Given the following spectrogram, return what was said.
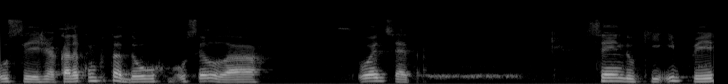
ou seja, cada computador, ou celular, ou etc. Sendo que IP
